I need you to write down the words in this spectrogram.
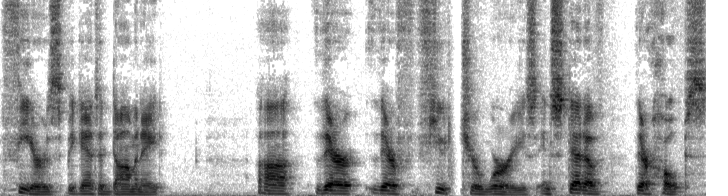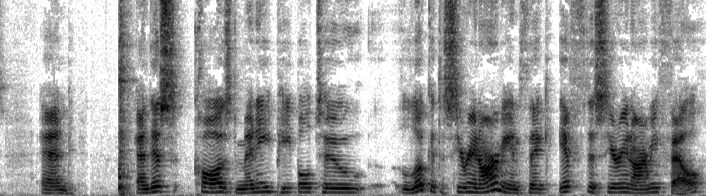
fears began to dominate uh, their their future worries instead of their hopes, and and this caused many people to look at the Syrian army and think if the Syrian army fell,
